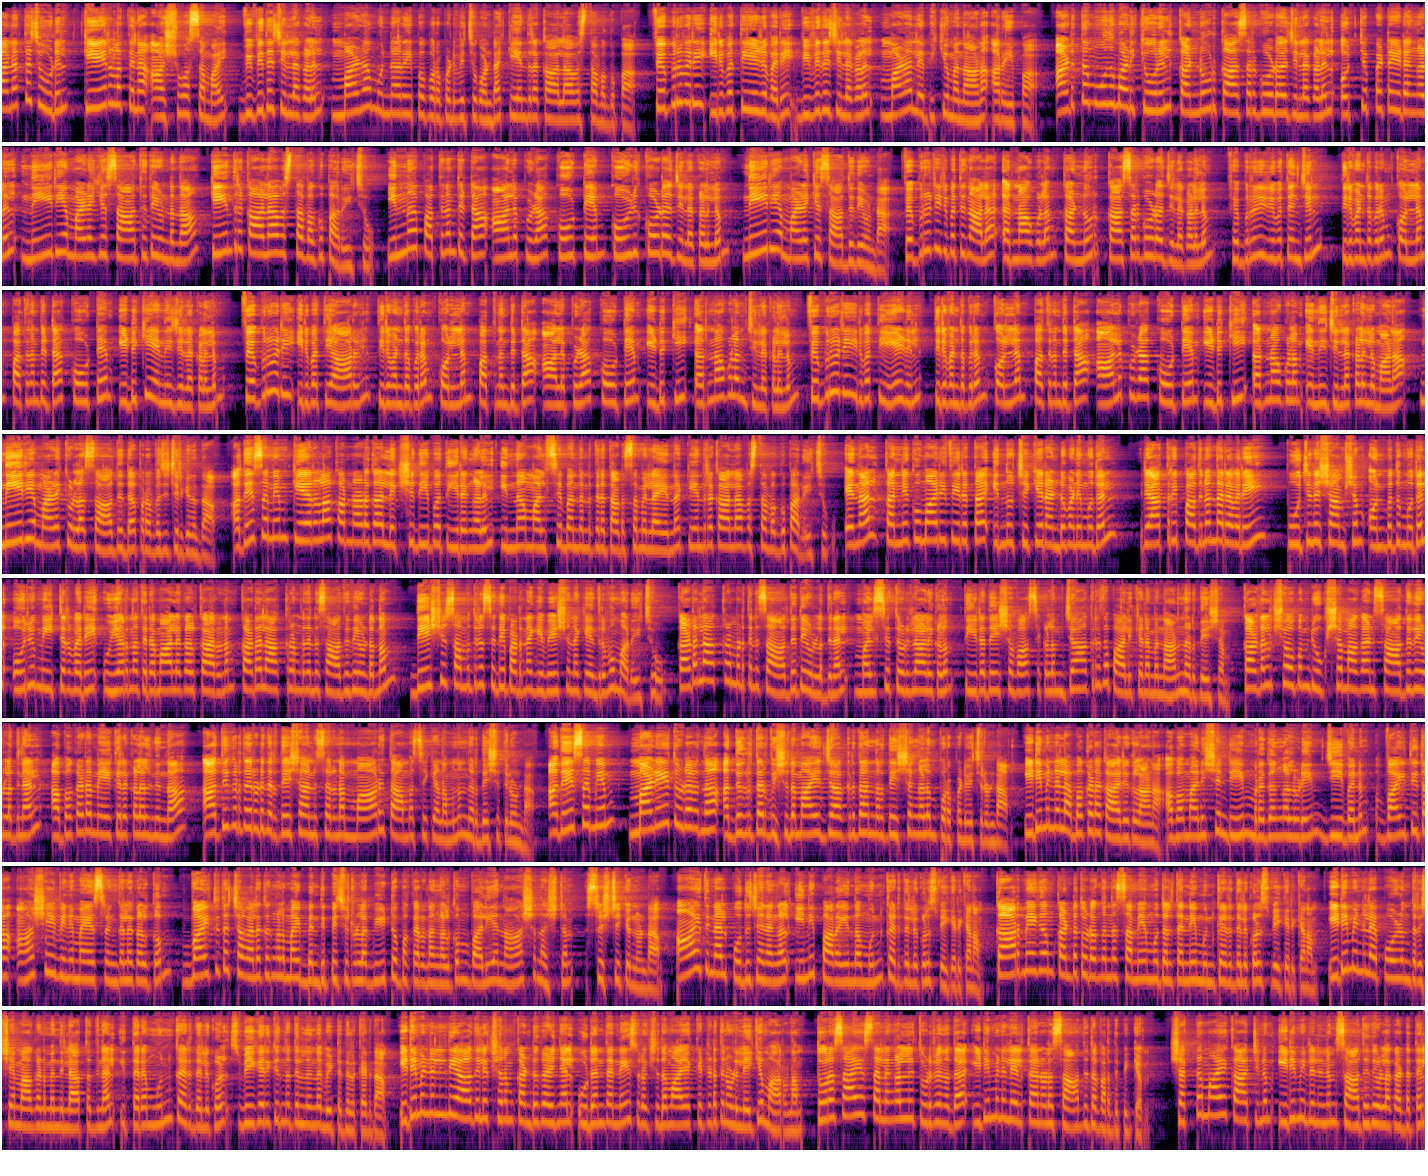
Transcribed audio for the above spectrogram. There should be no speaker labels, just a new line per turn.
കനത്ത ചൂടിൽ കേരളത്തിന് ആശ്വാസമായി വിവിധ ജില്ലകളിൽ മഴ മുന്നറിയിപ്പ് പുറപ്പെടുവിച്ചുകൊണ്ട് കേന്ദ്ര കാലാവസ്ഥാ വകുപ്പ് ഫെബ്രുവരി ഇരുപത്തിയേഴ് വരെ വിവിധ ജില്ലകളിൽ മഴ ലഭിക്കുമെന്നാണ് അറിയിപ്പ് അടുത്ത മൂന്ന് മണിക്കൂറിൽ കണ്ണൂർ കാസർഗോഡ് ജില്ലകളിൽ ഒറ്റപ്പെട്ട ഇടങ്ങളിൽ നേരിയ മഴയ്ക്ക് സാധ്യതയുണ്ടെന്ന് കേന്ദ്ര കാലാവസ്ഥാ വകുപ്പ് അറിയിച്ചു ഇന്ന് പത്തനംതിട്ട ആലപ്പുഴ കോട്ടയം കോഴിക്കോട് ജില്ലകളിലും നേരിയ മഴയ്ക്ക് സാധ്യതയുണ്ട് ഫെബ്രുവരി ഇരുപത്തിനാല് എറണാകുളം കണ്ണൂർ കാസർഗോഡ് ജില്ലകളിലും ഫെബ്രുവരി ഇരുപത്തിയഞ്ചിൽ തിരുവനന്തപുരം കൊല്ലം പത്തനംതിട്ട കോട്ടയം ഇടുക്കി ഇടുക്കി എന്നീ ജില്ലകളിലും ഫെബ്രുവരി ഇരുപത്തിയാറിൽ തിരുവനന്തപുരം കൊല്ലം പത്തനംതിട്ട ആലപ്പുഴ കോട്ടയം ഇടുക്കി എറണാകുളം ജില്ലകളിലും ഫെബ്രുവരി ഇരുപത്തിയേഴിൽ തിരുവനന്തപുരം കൊല്ലം പത്തനംതിട്ട ആലപ്പുഴ കോട്ടയം ഇടുക്കി എറണാകുളം എന്നീ ജില്ലകളിലുമാണ് നേരിയ മഴയ്ക്കുള്ള സാധ്യത പ്രവചിച്ചിരിക്കുന്നത് അതേസമയം കേരള കർണാടക ലക്ഷദ്വീപ് തീരങ്ങളിൽ ഇന്ന് മത്സ്യബന്ധനത്തിന് തടസ്സമില്ല എന്ന് കേന്ദ്ര കാലാവസ്ഥാ വകുപ്പ് അറിയിച്ചു എന്നാൽ കന്യാകുമാരി തീരത്ത് ഇന്നുച്ചയ്ക്ക് രണ്ടു മണി മുതൽ രാത്രി പതിനൊന്നര വരെ പൂജ്യം ദശാംശം ഒൻപത് മുതൽ ഒരു മീറ്റർ വരെ ഉയർന്ന തിരമാലകൾ കാരണം കടലാക്രമണത്തിന് സാധ്യതയുണ്ടെന്നും ദേശീയ സമുദ്രസ്ഥിതി പഠന ഗവേഷണ കേന്ദ്രവും അറിയിച്ചു കടലാക്രമണത്തിന് സാധ്യതയുള്ളതിനാൽ മത്സ്യത്തൊഴിലാളികളും തീരദേശവാസികളും ജാഗ്രത പാലിക്കണമെന്നാണ് നിർദ്ദേശം കടൽക്ഷോഭം രൂക്ഷമാകാൻ സാധ്യതയുള്ളതിനാൽ അപകട മേഖലകളിൽ നിന്ന് അധികൃതരുടെ നിർദ്ദേശാനുസരണം മാറി താമസിക്കണമെന്നും നിർദ്ദേശത്തിലുണ്ട് അതേസമയം മഴയെ തുടർന്ന് അധികൃതർ വിശദമായ ജാഗ്രതാ നിർദ്ദേശങ്ങളും പുറപ്പെടുവിച്ചിട്ടുണ്ട് ഇടിമിന്നൽ അപകടകാരികളാണ് അവ മനുഷ്യന്റെയും മൃഗങ്ങൾ കുടുംബങ്ങളുടെയും ജീവനും വൈദ്യുത ആശയവിനിമയ ശൃംഖലകൾക്കും വൈദ്യുത ചാലകങ്ങളുമായി ബന്ധിപ്പിച്ചിട്ടുള്ള വീട്ടുപകരണങ്ങൾക്കും വലിയ നാശനഷ്ടം സൃഷ്ടിക്കുന്നുണ്ട് ആയതിനാൽ പൊതുജനങ്ങൾ ഇനി പറയുന്ന മുൻകരുതലുകൾ സ്വീകരിക്കണം കാർമേഘം കണ്ടു തുടങ്ങുന്ന സമയം മുതൽ തന്നെ മുൻകരുതലുകൾ സ്വീകരിക്കണം ഇടിമിന്നൽ എപ്പോഴും ദൃശ്യമാകണമെന്നില്ലാത്തതിനാൽ ഇത്തരം മുൻകരുതലുകൾ സ്വീകരിക്കുന്നതിൽ നിന്ന് വിട്ടുനിൽക്കരുത് ഇടിമിന്നലിന്റെ ആദ്യ ലക്ഷണം കണ്ടുകഴിഞ്ഞാൽ ഉടൻ തന്നെ സുരക്ഷിതമായ കെട്ടിടത്തിനുള്ളിലേക്ക് മാറണം തുറസായ സ്ഥലങ്ങളിൽ തുടരുന്നത് ഇടിമിന്നലേൽക്കാനുള്ള സാധ്യത വർദ്ധിപ്പിക്കും ശക്തമായ കാറ്റിനും ഇടിമിന്നലിനും സാധ്യതയുള്ള ഘട്ടത്തിൽ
